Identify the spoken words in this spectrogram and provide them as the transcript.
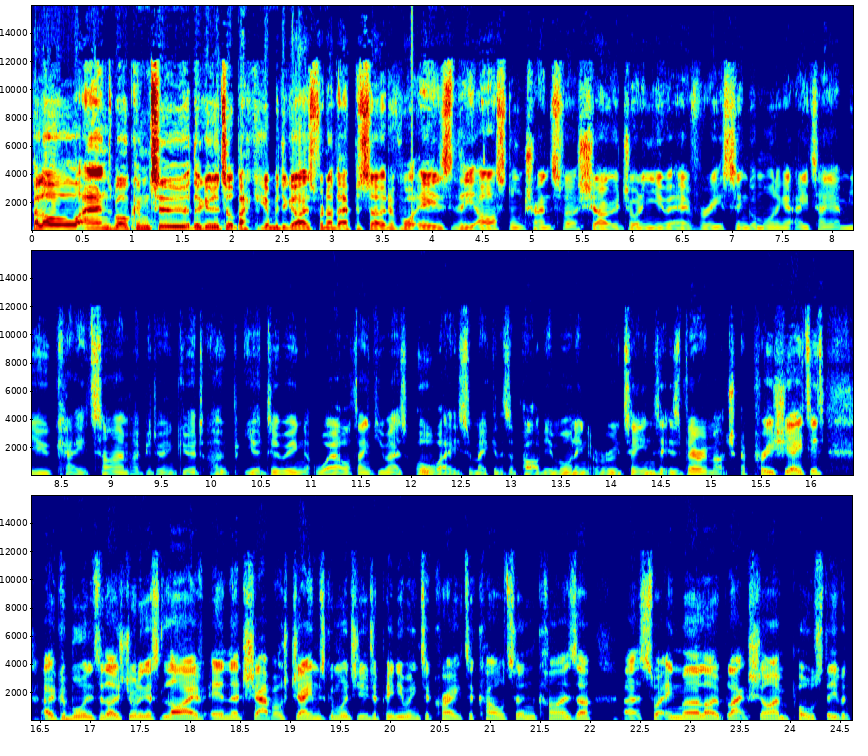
Hello and welcome to the Gooner Talk back again with you guys for another episode of what is the Arsenal Transfer Show. Joining you every single morning at 8 a.m. UK time. Hope you're doing good. Hope you're doing well. Thank you as always for making this a part of your morning routines. It is very much appreciated. Uh, good morning to those joining us live in the chat box. James, good morning to you, to Pini Wing, to Craig, to Carlton, Kaiser, uh, Sweating Merlot, Blackshine, Paul, Stephen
